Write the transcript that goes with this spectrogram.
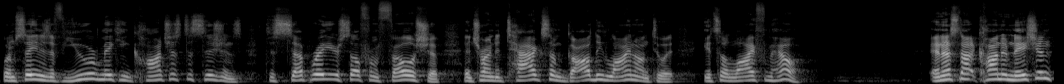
what I'm saying is if you are making conscious decisions to separate yourself from fellowship and trying to tag some godly line onto it, it's a lie from hell. And that's not condemnation,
